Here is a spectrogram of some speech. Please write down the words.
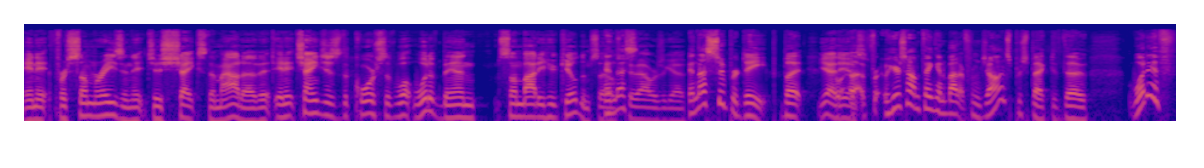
and it for some reason it just shakes them out of it. And it changes the course of what would have been somebody who killed themselves two hours ago. and that's super deep. But yeah it uh, for, here's how i'm thinking about it from john's perspective though. What if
